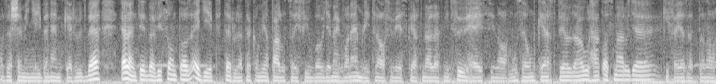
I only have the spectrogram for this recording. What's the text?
az eseményeiben nem került be. Ellentétben viszont az egyéb területek, ami a Pál utcai fiúban ugye meg van említve a füvészkert mellett, mint fő helyszín a múzeumkert például, hát az már ugye kifejezetten a,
